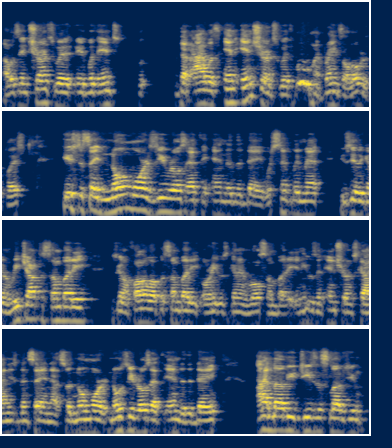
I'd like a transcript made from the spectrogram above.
I was insurance with with in, that I was in insurance with. Woo, my brain's all over the place. He used to say no more zeros at the end of the day, which simply meant he was either going to reach out to somebody, he was going to follow up with somebody, or he was going to enroll somebody. And he was an insurance guy, and he's been saying that. So no more, no zeros at the end of the day. I love you. Jesus loves you.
